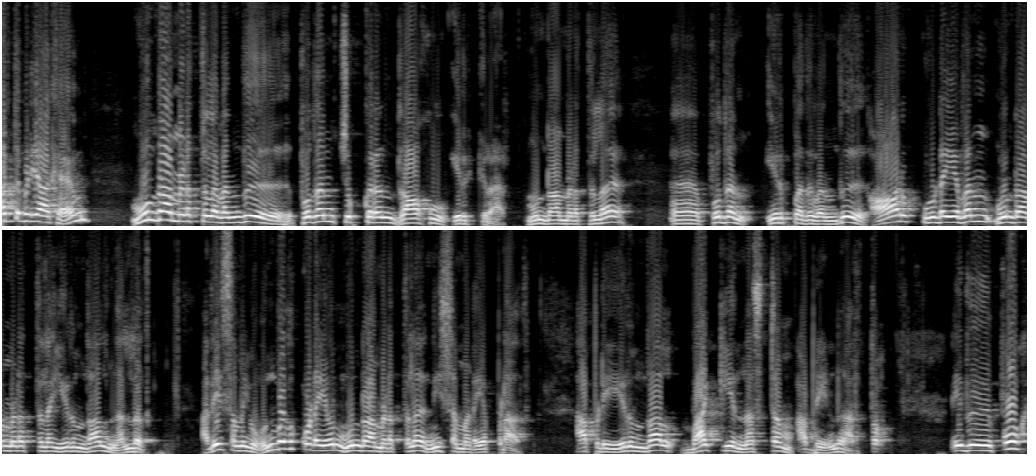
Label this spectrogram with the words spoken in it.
அடுத்தபடியாக மூன்றாம் இடத்துல வந்து புதன் சுக்கரன் ராகு இருக்கிறார். மூன்றாம் இடத்துல புதன் இருப்பது வந்து ஆறு கூடையவன் மூன்றாம் இடத்துல இருந்தால் நல்லது. அதே சமயம் ஒன்பது கூடையவன் மூன்றாம் இடத்துல நீசமடையப்படாது. அப்படி இருந்தால் பாக்கிய நஷ்டம் அப்படின்னு அர்த்தம். இது போக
